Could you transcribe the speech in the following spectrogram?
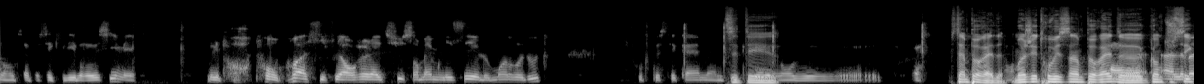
Donc ça peut s'équilibrer aussi, mais, mais pour, pour moi, siffler hors jeu là-dessus sans même laisser le moindre doute, je trouve que c'est quand même un petit C'était- C'était un peu raide. Moi, j'ai trouvé ça un peu raide euh, quand à tu sais que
